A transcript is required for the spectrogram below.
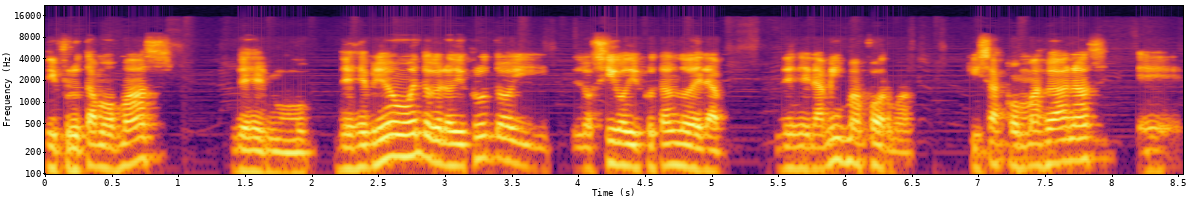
disfrutamos más. Desde el, desde el primer momento que lo disfruto y lo sigo disfrutando de la, desde la misma forma, quizás con más ganas, eh,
